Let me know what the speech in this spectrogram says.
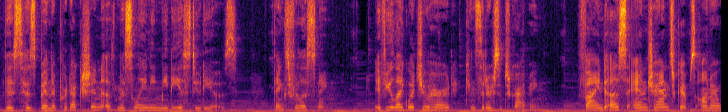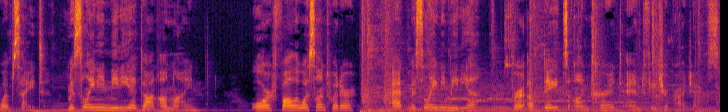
This has been a production of Miscellany Media Studios. Thanks for listening. If you like what you heard, consider subscribing. Find us and transcripts on our website, miscellanymedia.online or follow us on Twitter at Miscellany Media for updates on current and future projects.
